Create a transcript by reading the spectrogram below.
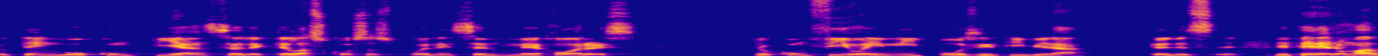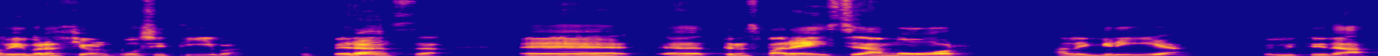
yo tengo confianza de que las cosas pueden ser mejores, yo confío en mi positividad, de tener una vibración positiva esperanza, eh, eh, transparencia, amor, alegría, felicidad.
